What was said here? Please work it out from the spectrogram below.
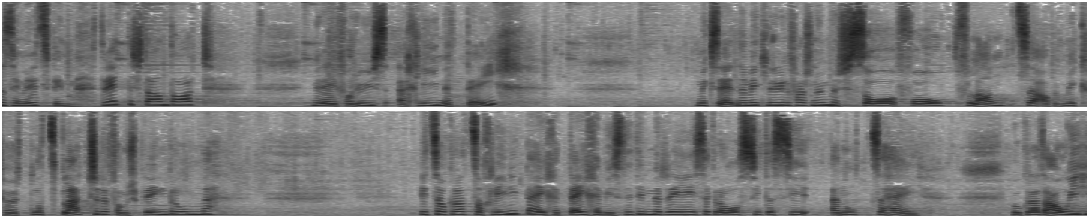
Da sind wir jetzt beim dritten Standort. Wir haben vor uns einen kleinen Teich. Man sieht ihn mittlerweile fast nicht mehr. Es ist so voll Pflanzen, aber man hört noch das Plätschern vom Springbrunnen. Jetzt auch gerade so kleine Teiche. Teiche müssen nicht immer riesengroß sein, dass sie einen Nutzen haben. Weil gerade alle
